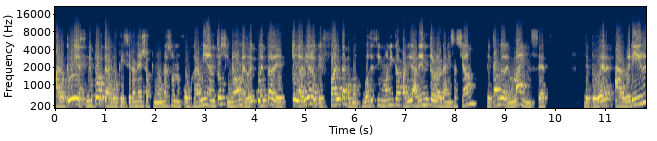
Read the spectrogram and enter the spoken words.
a lo que voy es, no importa lo que hicieron ellos, no, no es un juzgamiento, sino me doy cuenta de todavía lo que falta, como vos decís, Mónica, para ir adentro de la organización, el cambio de mindset, de poder abrir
